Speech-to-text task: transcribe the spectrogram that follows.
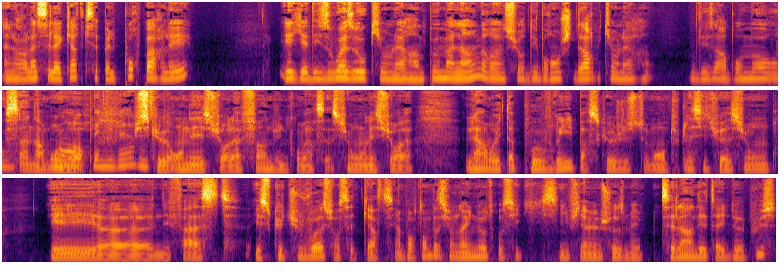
Alors là, c'est la carte qui s'appelle Pour parler. Et il y a des oiseaux qui ont l'air un peu malingres sur des branches d'arbres qui ont l'air des arbres morts C'est un arbre ou en mort, plein hiver. je puisque sais pas. on est sur la fin d'une conversation, on est sur la... l'arbre est appauvri parce que justement toute la situation est euh, néfaste. Et ce que tu vois sur cette carte, c'est important? Parce qu'il y en a une autre aussi qui signifie la même chose, mais c'est là un détail de plus,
